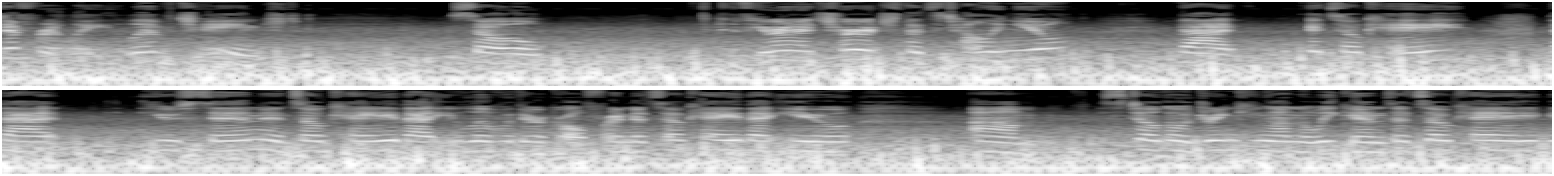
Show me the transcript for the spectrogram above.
differently, live changed. So if you're in a church that's telling you that it's okay that you sin, it's okay that you live with your girlfriend, it's okay that you um, still go drinking on the weekends, it's okay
